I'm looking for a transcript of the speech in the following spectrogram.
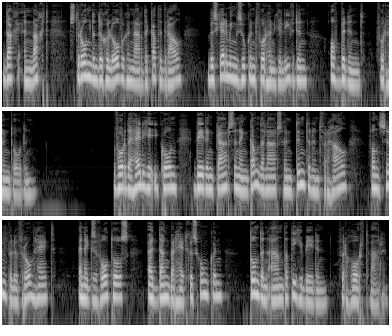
Dag en nacht stroomden de gelovigen naar de kathedraal, bescherming zoekend voor hun geliefden of biddend voor hun doden. Voor de heilige icoon deden kaarsen en kandelaars hun tintelend verhaal van simpele vroomheid en ex-voto's uit dankbaarheid geschonken, toonden aan dat die gebeden verhoord waren.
